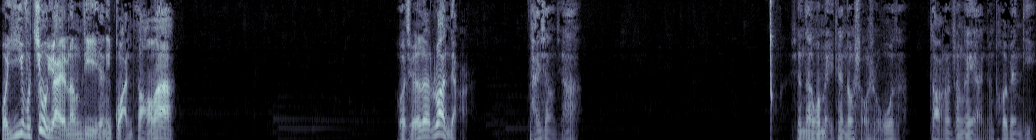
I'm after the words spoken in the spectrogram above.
我衣服就愿意扔地下，你管着吗？我觉得乱点儿才像家。现在我每天都收拾屋子，早上睁开眼睛拖遍地，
